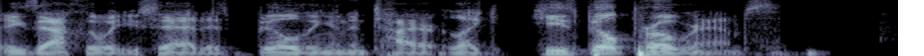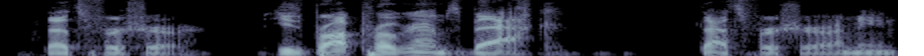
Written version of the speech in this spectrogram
exactly what you said: is building an entire like he's built programs. That's for sure. He's brought programs back. That's for sure. I mean,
